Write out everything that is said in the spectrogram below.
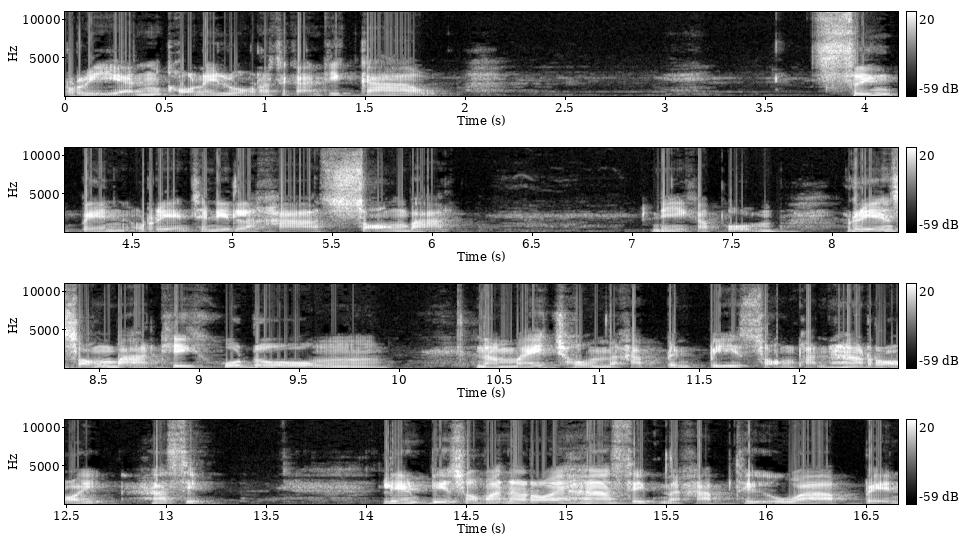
เหรียญของในหลวงรัชกาลที่ 9 ซึ่งเป็นเหรียญชนิดราคา 2 บาท นี่ครับผม เหรียญ 2 บาทที่ครูโดงนำมาให้ชมนะครับ เป็นปี 2550 เหรียญปี 2550 นะครับ ถือว่าเป็น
